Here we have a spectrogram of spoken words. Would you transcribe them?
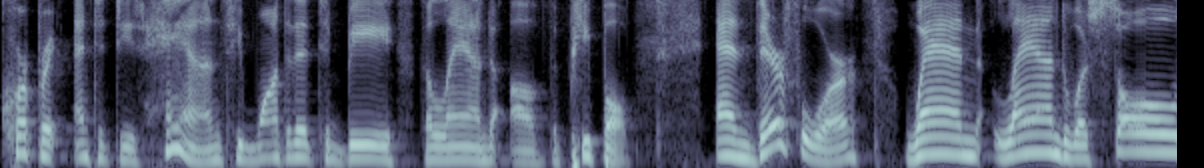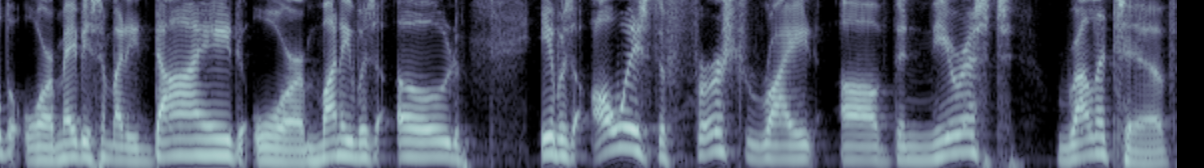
corporate entity's hands. He wanted it to be the land of the people. And therefore, when land was sold, or maybe somebody died, or money was owed, it was always the first right of the nearest relative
